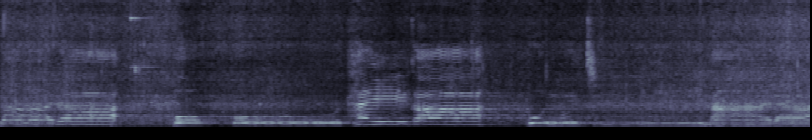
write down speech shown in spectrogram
지나라 먹고 달가 울지 마라.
